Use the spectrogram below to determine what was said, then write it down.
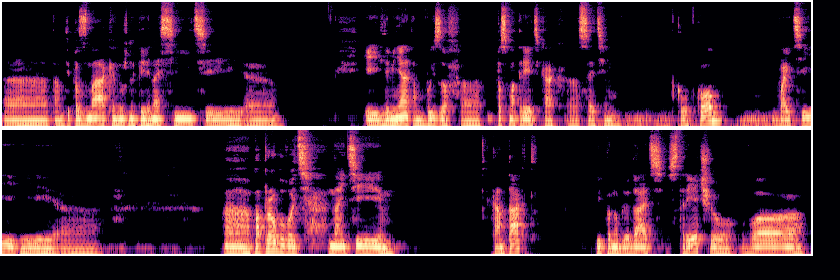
там типа знак и нужно переносить и и для меня там вызов э, посмотреть, как э, с этим клубком войти и э, попробовать найти контакт и понаблюдать встречу в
